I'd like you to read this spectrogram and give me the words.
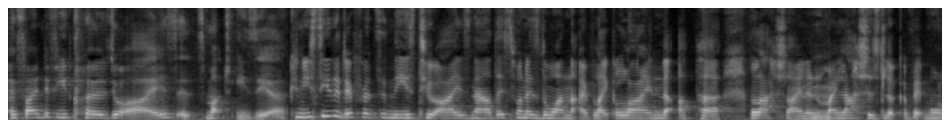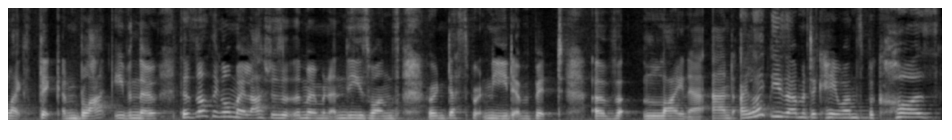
I find if you close your eyes, it's much easier. Can you see the difference in these two eyes now? This one is the one that I've like lined the upper lash line and my lashes look a bit more like thick and black even though there's nothing on my lashes at the moment and these ones are in desperate need of a bit of liner. And I like these Urban Decay ones because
